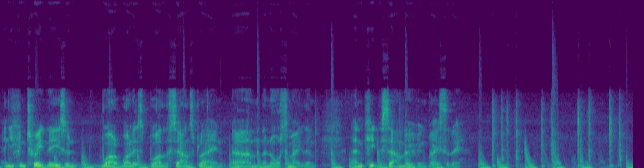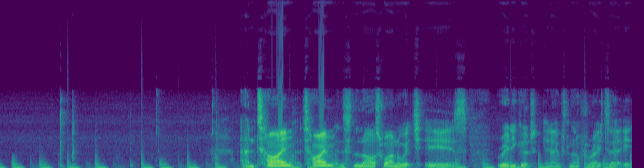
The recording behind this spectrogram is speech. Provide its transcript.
and you can tweak these and while while it's while the sound's playing um, and automate them and keep the sound moving basically. And time, time this is the last one, which is really good in Ableton Operator. It,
